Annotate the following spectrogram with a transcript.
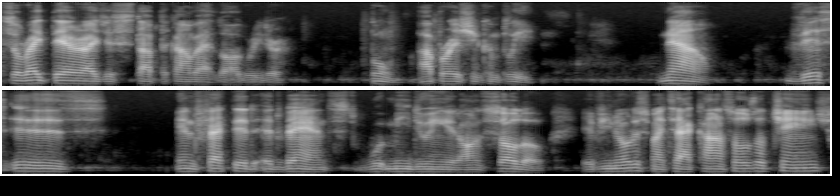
so right there i just stopped the combat log reader. Boom. Operation complete. Now, this is infected advanced with me doing it on solo. If you notice my TAC consoles have changed,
